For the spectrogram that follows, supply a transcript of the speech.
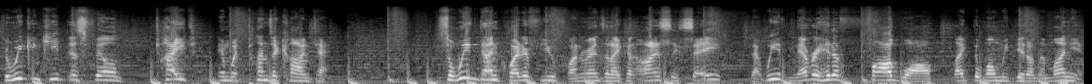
so we can keep this film tight and with tons of content. So we've done quite a few fun runs, and I can honestly say that we have never hit a fog wall like the one we did on the Munyan.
